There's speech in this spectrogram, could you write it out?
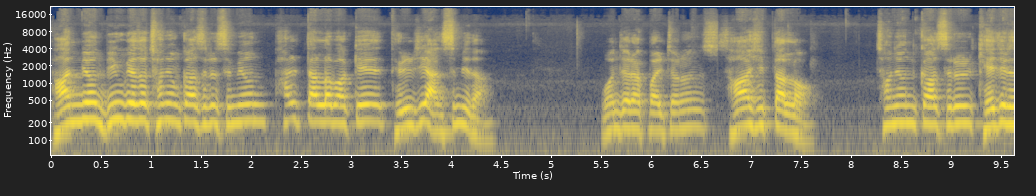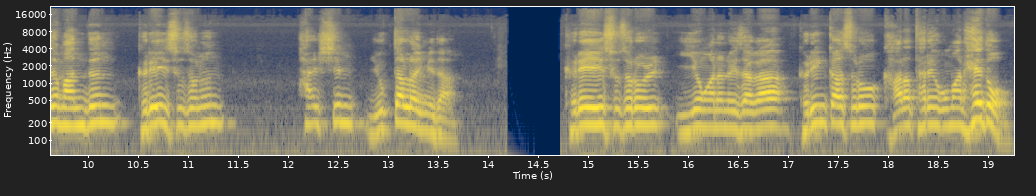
반면 미국에서 천연가스를 쓰면 8달러밖에 들지 않습니다. 원자력 발전은 40달러, 천연가스를 개질해서 만든 그레이 수소는 86달러입니다. 그레이 수소를 이용하는 회사가 그린가스로 갈아타려고만 해도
